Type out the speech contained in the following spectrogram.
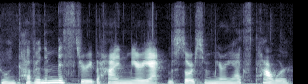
To uncover the mystery behind Miraak, the source of Miraak's power.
